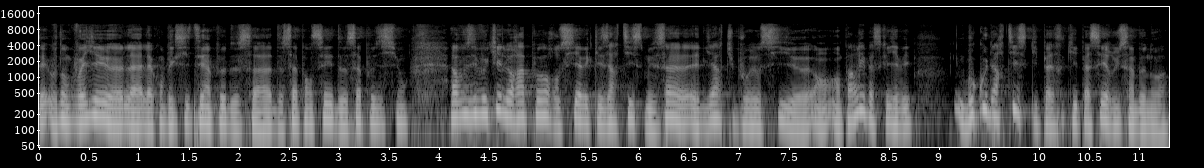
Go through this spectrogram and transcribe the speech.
Donc vous voyez euh, la, complexité un peu de sa, pensée, de sa position. Alors vous évoquiez le rapport aussi avec les artistes, mais ça, Edgar, tu pourrais aussi euh, en, parler parce qu'il y avait beaucoup d'artistes qui, passaient rue Saint-Benoît.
